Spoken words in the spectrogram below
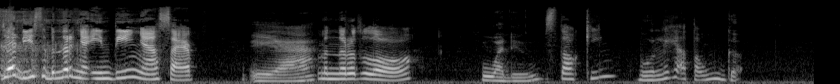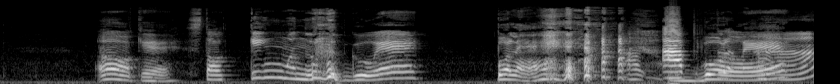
Jadi sebenarnya intinya Sep, Iya. menurut lo Waduh. stalking boleh atau enggak? Oke, stalking menurut gue boleh. Ah, Up, Boleh. Ah,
